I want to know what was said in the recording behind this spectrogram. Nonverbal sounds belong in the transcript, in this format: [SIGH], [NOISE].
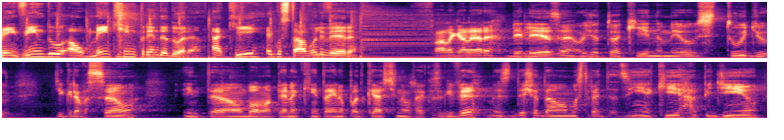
Bem-vindo ao Mente Empreendedora. Aqui é Gustavo Oliveira. Fala galera, beleza? Hoje eu tô aqui no meu estúdio de gravação. Então, bom, uma pena que quem tá aí no podcast não vai conseguir ver, mas deixa eu dar uma mostradazinha aqui rapidinho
